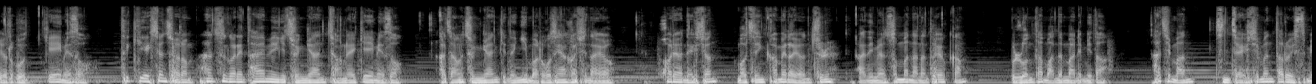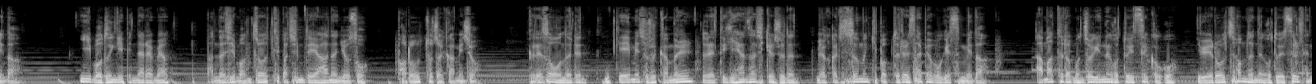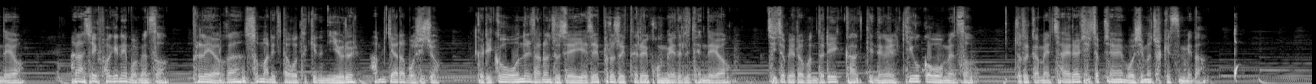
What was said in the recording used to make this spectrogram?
여러분, 게임에서 특히 액션처럼 한순간의 타이밍이 중요한 장르의 게임에서 가장 중요한 기능이 뭐라고 생각하시나요? 화려한 액션, 멋진 카메라 연출, 아니면 손만 나는 타격감? 물론 다 맞는 말입니다. 하지만 진짜 핵심은 따로 있습니다. 이 모든 게 빛나려면 반드시 먼저 뒷받침돼야 하는 요소, 바로 조작감이죠. 그래서 오늘은 게임의 조작감을 눈에 띄게 향상시켜주는 몇 가지 숨은 기법들을 살펴보겠습니다. 아마 들어본 적 있는 것도 있을 거고 의외로 처음 듣는 것도 있을 텐데요. 하나씩 확인해 보면서 플레이어가 손만 있다고 느끼는 이유를 함께 알아보시죠. 그리고 오늘 다룬 주제의 예제 프로젝트를 공유해 드릴 텐데요. 직접 여러분들이 각 기능을 키고 꺼보면서 조작감의 차이를 직접 체험해 보시면 좋겠습니다.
